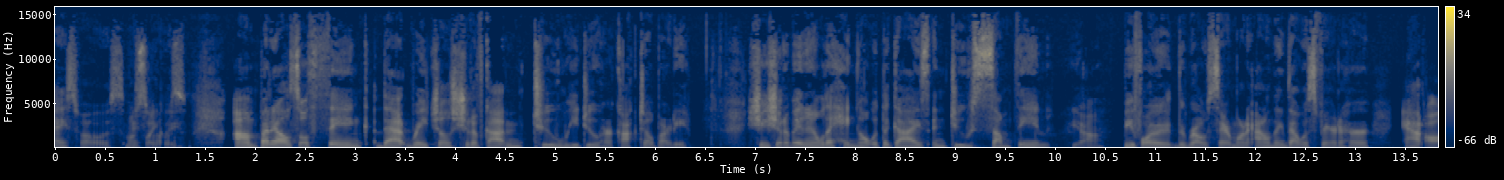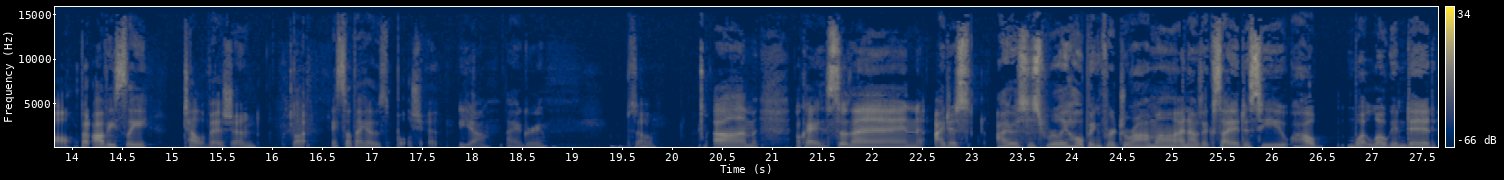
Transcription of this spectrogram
I suppose. I Most likely. suppose. Um, but I also think that Rachel should have gotten to redo her cocktail party. She should have been able to hang out with the guys and do something Yeah. before the rose ceremony. I don't think that was fair to her at all. But obviously, television. But I still think it was bullshit. Yeah, I agree. So Um, okay, so then I just I was just really hoping for drama and I was excited to see how what Logan did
